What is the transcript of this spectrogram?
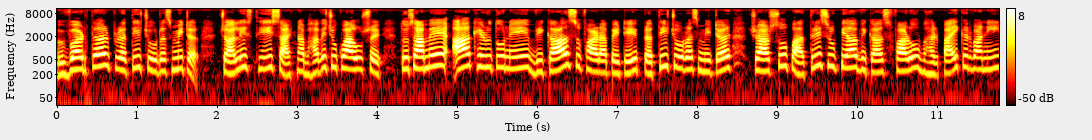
વળતર પ્રતિ ચોરસ મીટર ચાલીસથી સાઠના ભાવે ચૂકવાયું છે તો સામે આ ખેડૂતોને વિકાસ ફાળા પેટે પ્રતિ ચોરસ મીટર ચારસો પાંત્રીસ રૂપિયા વિકાસ ફાળો ભરપાઈ કરવાની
